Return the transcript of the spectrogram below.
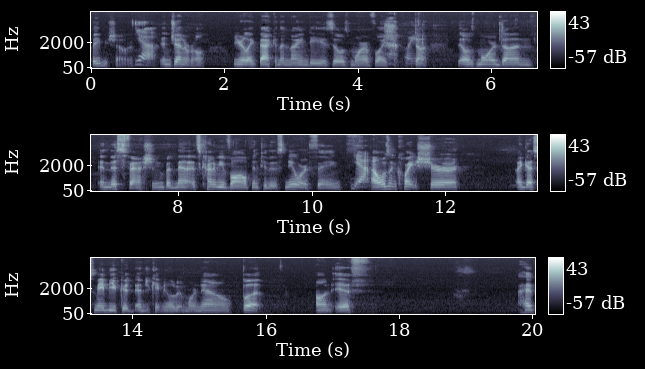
baby shower Yeah. in general. You're like back in the '90s, it was more of like Oh, yeah. done. It was more done in this fashion, but now it's kind of evolved into this newer thing. Yeah. I wasn't quite sure. I guess maybe you could educate me a little bit more now, but on if I have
